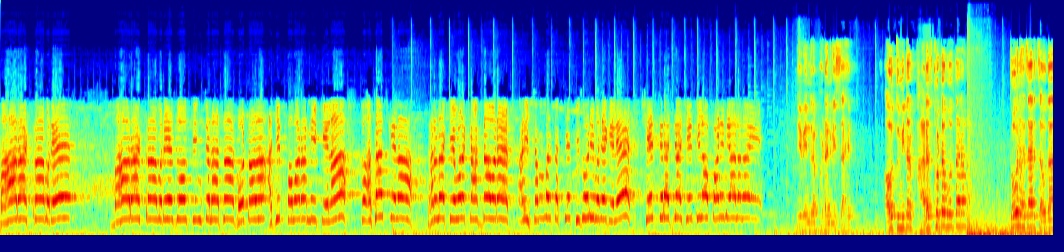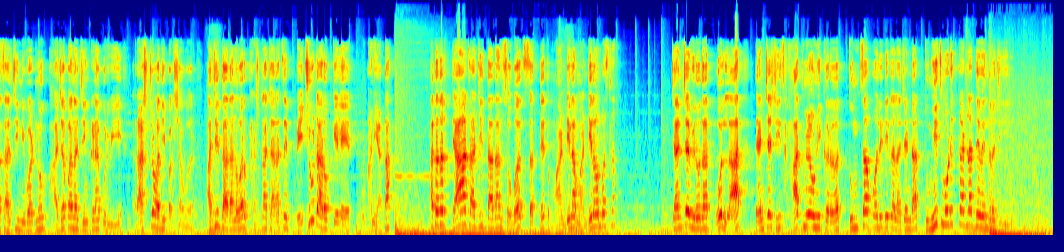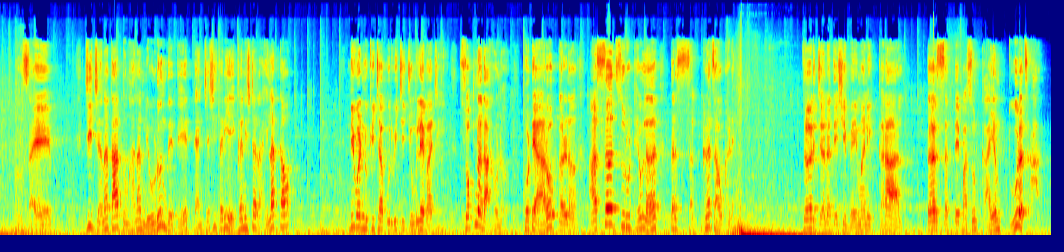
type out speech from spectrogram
महाराष्ट्रामध्ये महाराष्ट्रामध्ये जो सिंचनाचा घोटाळा अजित पवारांनी केला तो असाच केला. धरणं केवळ कागदावर आहेत आणि शंभर टक्के तिजोरीमध्ये गेले. शेतकऱ्याच्या शेतीला पाणी मिळालं नाही. देवेंद्र फडणवीस साहेब अहो तुम्ही तर फारच खोटं बोलता राव. दोन हजार चौदा सालची निवडणूक भाजपानं जिंकण्यापूर्वी राष्ट्रवादी पक्षावर अजितदादांवर भ्रष्टाचाराचे बेछूट आरोप केलेत. आणि आता? आता तर त्याच अजितदादांसोबत सत्तेत मांडीला मांडी लावून बसला. ज्यांच्या विरोधात बोललात त्यांच्याशीच हात मिळवणी करत तुमचा पॉलिटिकल अजेंडा तुम्हीच मोडीत काढलात देवेंद्रजी. साहेब जी जनता तुम्हाला निवडून देते त्यांच्याशी तरी एकनिष्ठ राहिलात का हो? निवडणुकीच्या पूर्वीची जुमलेबाजी स्वप्न दाखवणं खोटे आरोप करणं असंच सुरू ठेवलं तर सगळंच अवघड आहे. जर जनतेशी बेमानी कराल तर सत्तेपासून कायम दूरच राहाल.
